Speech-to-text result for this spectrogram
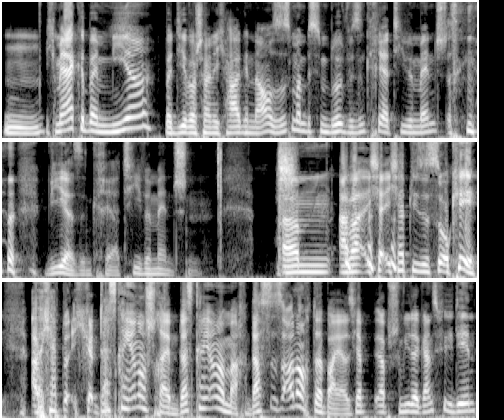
mhm. Ich merke bei mir, bei dir wahrscheinlich haargenau, es ist mal ein bisschen blöd, wir sind kreative Menschen. wir sind kreative Menschen ähm, aber ich, ich habe dieses so, okay, aber ich habe, ich, das kann ich auch noch schreiben, das kann ich auch noch machen, das ist auch noch dabei. Also ich habe hab schon wieder ganz viele Ideen.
